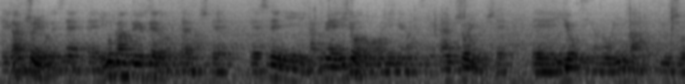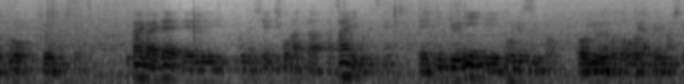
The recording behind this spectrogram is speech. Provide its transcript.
え外務省にもですね、え医務官という制度がございましてすで、に100名以上の人間がですね外務省員として、え医療あの医務官いう仕事をしておりまして海外で、えー、いろんな事件事故があった際にもですね、えー、緊急に、投入するというようなことをやっておりまして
